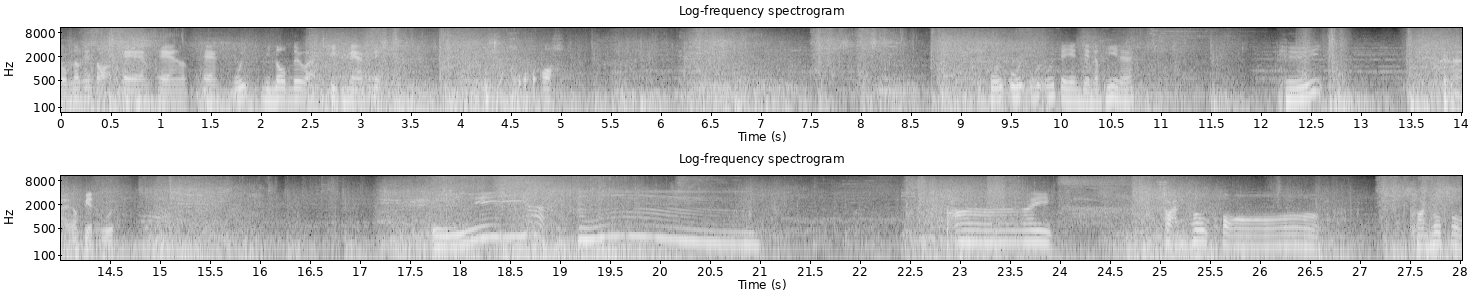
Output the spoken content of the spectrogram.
ล้มแล้วไงต่อแทงแทงแทงอุ้ยมีล้มด้วยว่ะคิงแมนเนี่ยโอ้โหอุ้ยอุ้ยอุ้ยใจเย็นๆนะพี่นะ เฮ้ยหายต้องเปลี่ยนอาวุธเอ้ยอืมตายฟันเข้าคอฟันเข้าคอ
